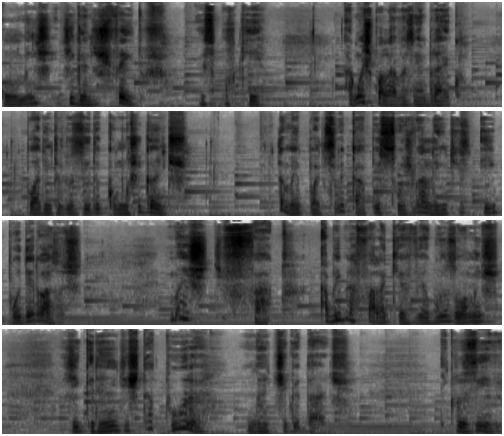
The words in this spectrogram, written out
homens de grandes feitos. Isso porque algumas palavras em hebraico podem traduzir como gigantes. Também pode significar pessoas valentes e poderosas. Mas, de fato, a Bíblia fala que havia alguns homens de grande estatura na antiguidade. Inclusive,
